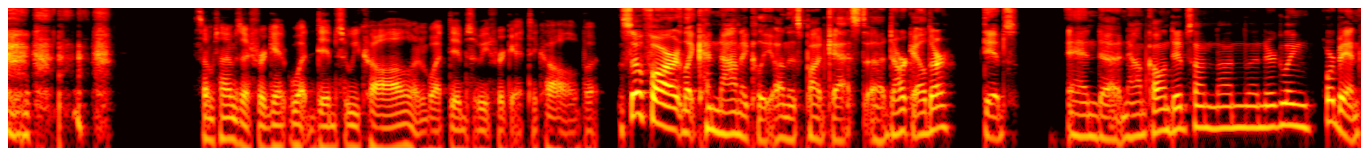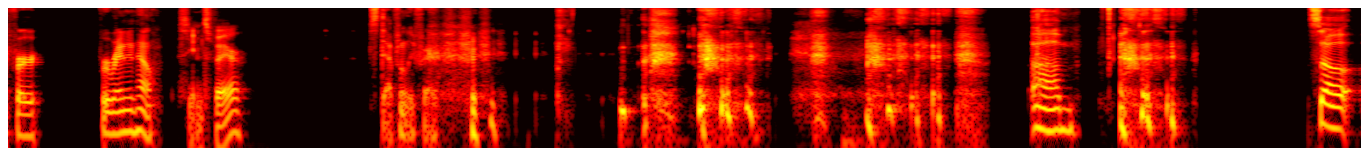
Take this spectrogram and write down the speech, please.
Sometimes I forget what dibs we call and what dibs we forget to call, but so far, like canonically on this podcast, uh, Dark Eldar, dibs, and uh, now I'm calling dibs on on the Nurgling warband for for Reign in Hell. seems fair. It's definitely fair. um so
